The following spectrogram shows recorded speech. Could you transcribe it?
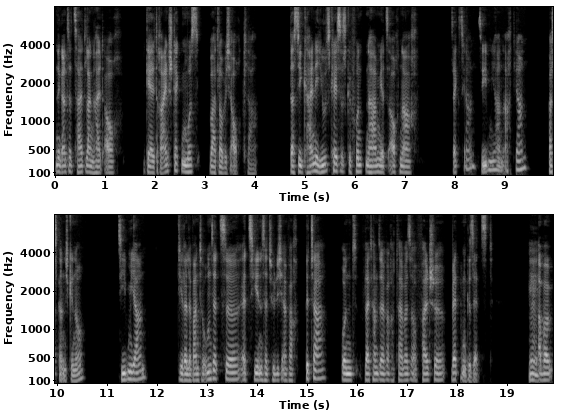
eine ganze Zeit lang halt auch Geld reinstecken musst, war, glaube ich, auch klar dass sie keine Use Cases gefunden haben, jetzt auch nach sechs Jahren, sieben Jahren, acht Jahren, weiß gar nicht genau, sieben Jahren, die relevante Umsätze erzielen, ist natürlich einfach bitter und vielleicht haben sie einfach teilweise auf falsche Wetten gesetzt. Mhm. Aber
